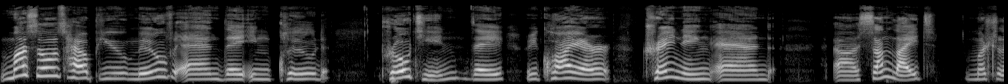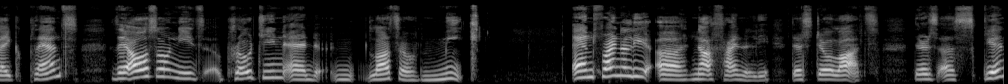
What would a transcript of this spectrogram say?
Muscles help you move, and they include protein. They require training and uh, sunlight, much like plants. They also need protein and lots of meat. And finally, uh, not finally, there's still lots. There's a skin.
